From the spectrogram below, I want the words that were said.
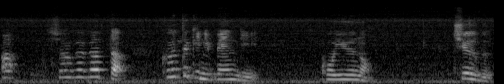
あ生姜があったこういう時に便利。こういうの。チューブ。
